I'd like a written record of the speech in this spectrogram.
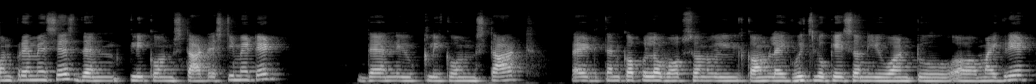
on premises then click on start estimated. Then you click on start right? Then couple of option will come like which location you want to uh, migrate.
